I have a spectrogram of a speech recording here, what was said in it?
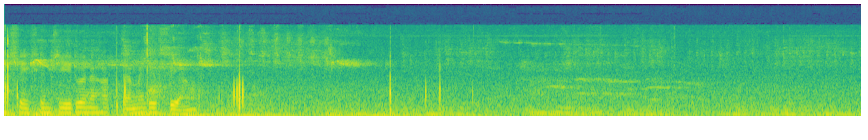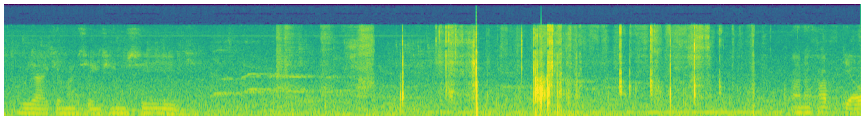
มีเสียงเชยมซีด้วยนะครับ แต่ไม่ได้เสียง ผู้ใหญ่แกมาเสียงเชยมซีเอานะครับ เดี๋ยว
